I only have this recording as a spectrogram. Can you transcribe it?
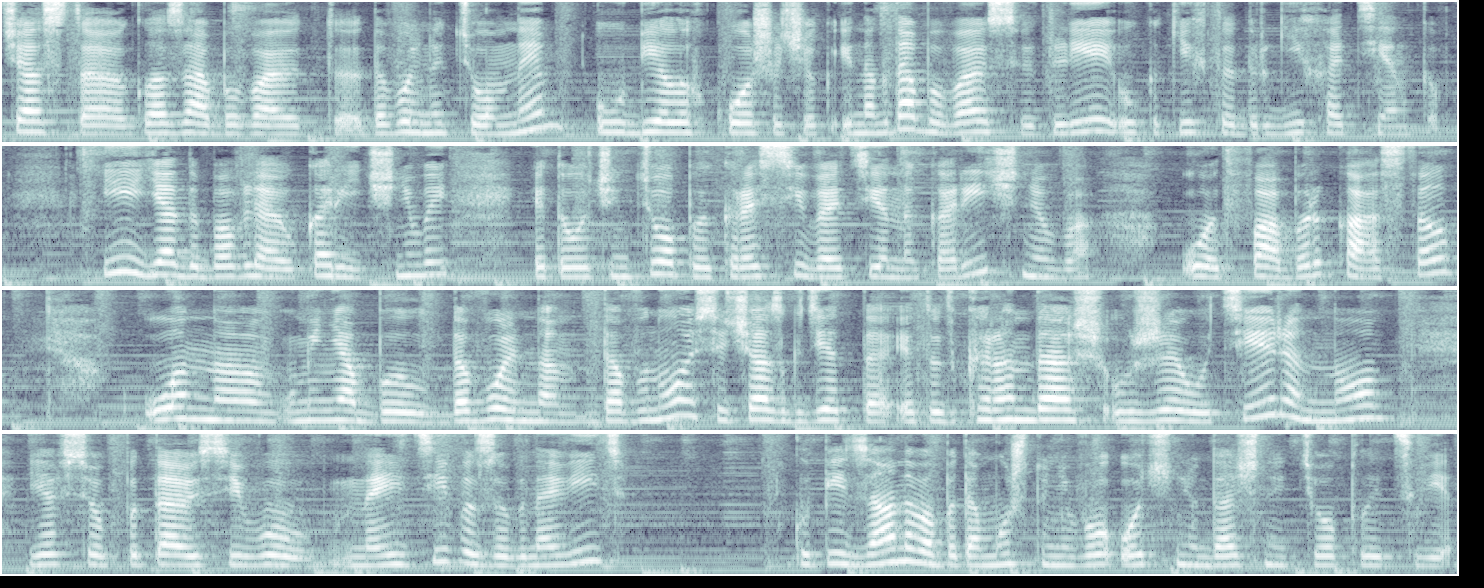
Часто глаза бывают довольно темные у белых кошечек, иногда бывают светлее у каких-то других оттенков. И я добавляю коричневый. Это очень теплый, красивый оттенок коричневого от Faber-Castell. Он э, у меня был довольно давно, сейчас где-то этот карандаш уже утерян, но я все пытаюсь его найти, возобновить, купить заново, потому что у него очень удачный теплый цвет.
